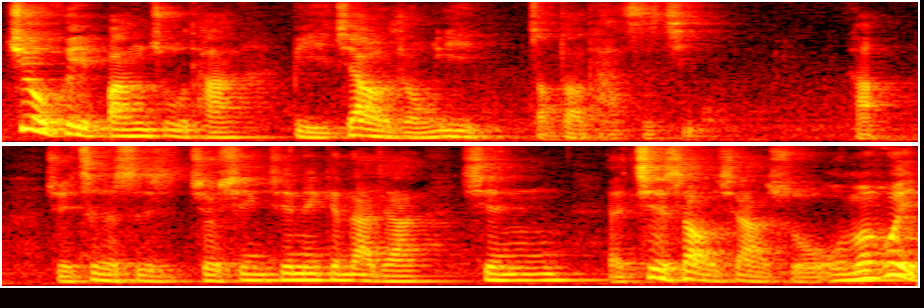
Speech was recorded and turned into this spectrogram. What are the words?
就会帮助他比较容易找到他自己。好，所以这个是就先今天跟大家先呃介绍一下说，说我们会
